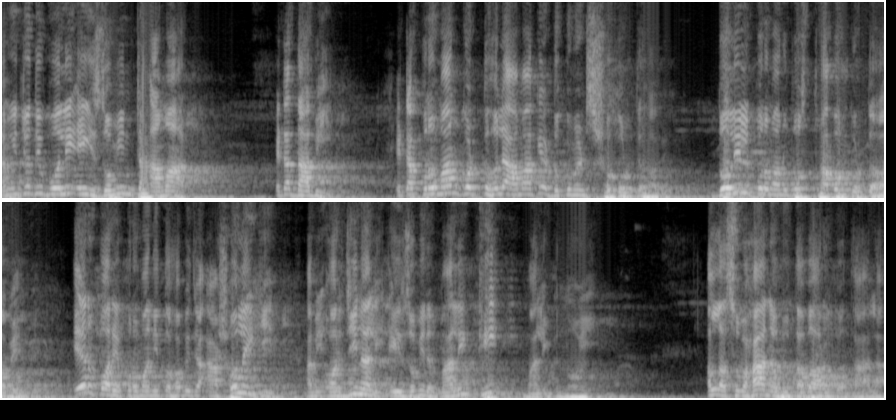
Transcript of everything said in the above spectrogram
আমি যদি বলি, এই জমিনটা আমার, এটা দাবি, এটা প্রমাণ করতে হলে আমাকে ডকুমেন্টস শো করতে হবে। দলিল প্রমাণ উপস্থাপন করতে হবে। এরপরে প্রমাণিত হবে যে আসলেই কি? আমি অরিজিনালি এই জমির মালিক কি? মালিক নই। আল্লাহ তাআলা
